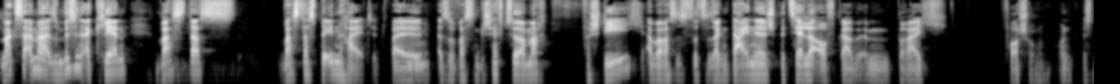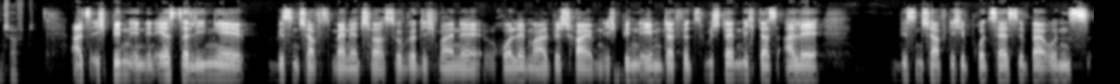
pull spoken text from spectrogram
Magst du einmal so ein bisschen erklären, was das was das beinhaltet, weil mhm. also was ein Geschäftsführer macht, verstehe ich, aber was ist sozusagen deine spezielle Aufgabe im Bereich Forschung und Wissenschaft? Also ich bin in, in erster Linie Wissenschaftsmanager, so würde ich meine Rolle mal beschreiben. Ich bin eben dafür zuständig, dass alle wissenschaftliche Prozesse bei uns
